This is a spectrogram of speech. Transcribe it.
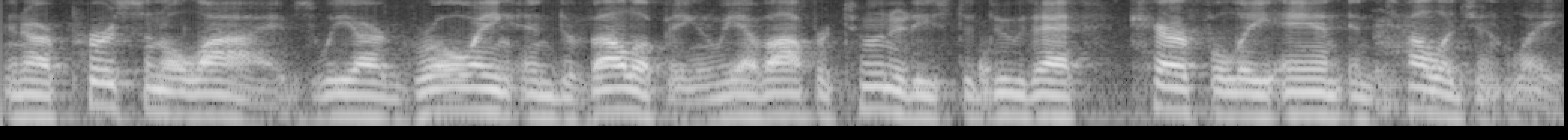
In our personal lives. We are growing and developing, and we have opportunities to do that carefully and intelligently.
